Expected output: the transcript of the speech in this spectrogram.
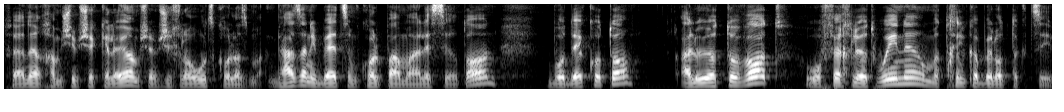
בסדר? 50 שקל היום, שימשיך לרוץ כל הזמן. ואז אני בעצם כל פעם מעלה סרטון, בודק אותו, עלויות טובות, הוא הופך להיות ווינר, מתחיל לקבל עוד תקציב.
